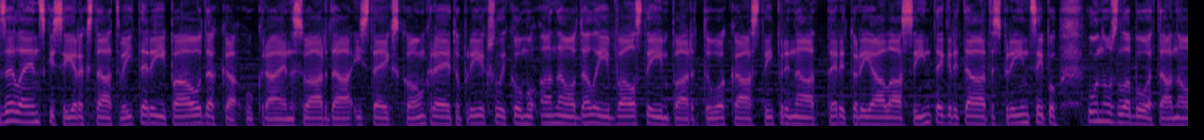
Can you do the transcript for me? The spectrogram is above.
Zelenskis ierakstā Twitterī pauda, ka Ukrainas vārdā izteiks konkrētu priekšlikumu ANO dalību valstīm par to, kā stiprināt teritoriālās integritātes principu un uzlabot ANO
